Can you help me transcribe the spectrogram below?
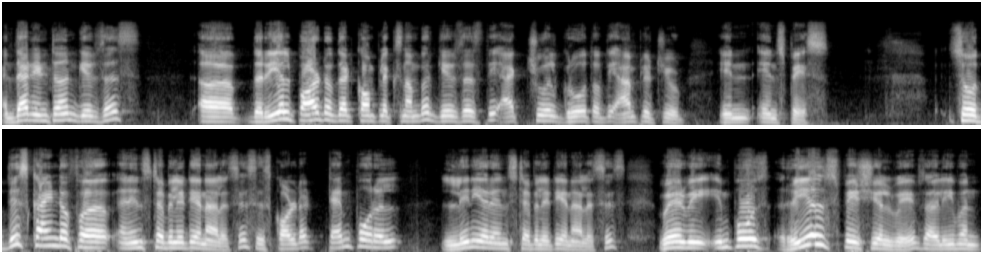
and that in turn gives us uh, the real part of that complex number gives us the actual growth of the amplitude in, in space. So, this kind of uh, an instability analysis is called a temporal linear instability analysis, where we impose real spatial waves. I will even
